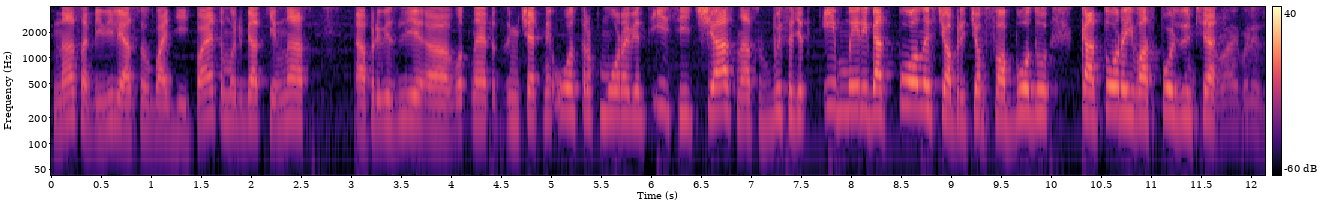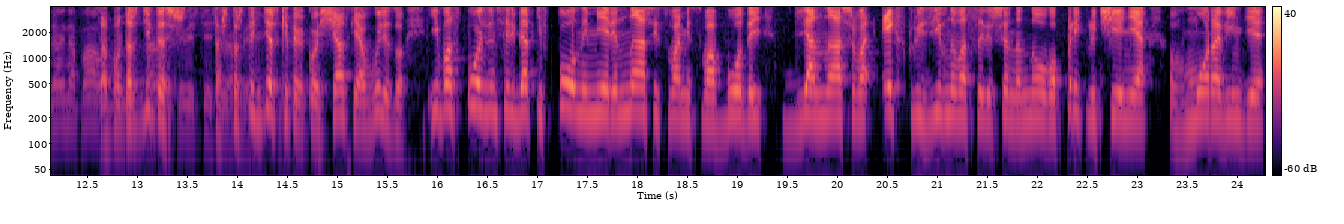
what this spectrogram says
нас объявили освободить. Поэтому, ребятки, нас привезли а, вот на этот замечательный остров Моровинд. И сейчас нас высадят. И мы, ребят, полностью обретем свободу, которой воспользуемся Давай, вылезай на палубу. да подожди ты, ш- да что ж ты дерзкий-то какой, сейчас я вылезу. И воспользуемся, ребятки, в полной мере нашей с вами свободой для нашего эксклюзивного, совершенно нового приключения в Моровинде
